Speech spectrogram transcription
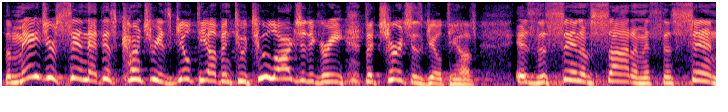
the major sin that this country is guilty of, and to too large a degree the church is guilty of, is the sin of Sodom. It's the sin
